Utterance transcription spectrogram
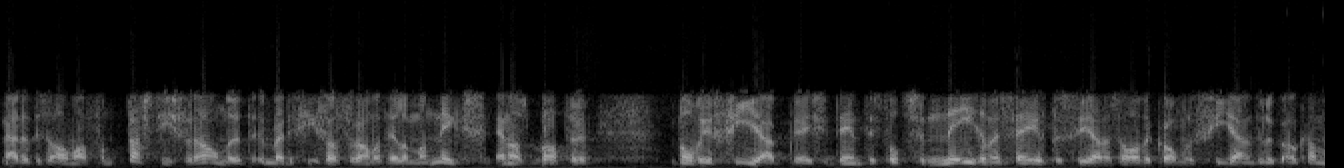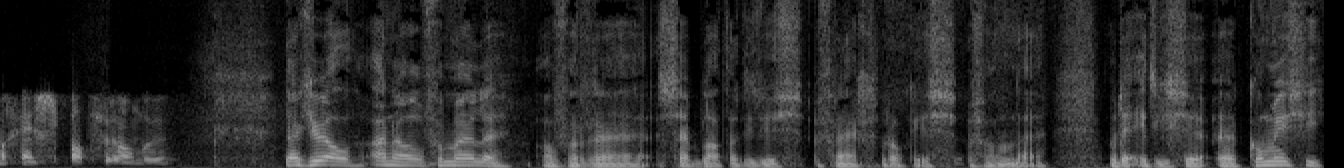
Nou, dat is allemaal fantastisch veranderd. En bij de FIFA verandert helemaal niks. En als Batter nog weer vier jaar president is tot zijn 79ste jaar, dan zal de komende vier jaar natuurlijk ook helemaal geen spat veranderen. Dankjewel, Arno Vermeulen, over uh, Sepp Blatter, die dus vrijgesproken is van, uh, door de ethische uh, commissie.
